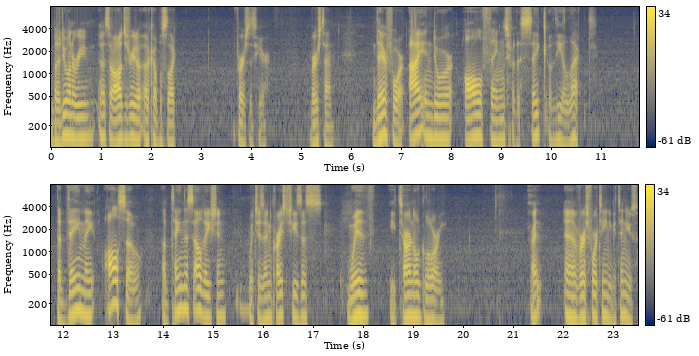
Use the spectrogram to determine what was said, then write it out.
But I do want to read, uh, so I'll just read a, a couple select verses here. Verse 10 Therefore, I endure all things for the sake of the elect, that they may also obtain the salvation which is in Christ Jesus with eternal glory. Right? Uh, verse 14, he continues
